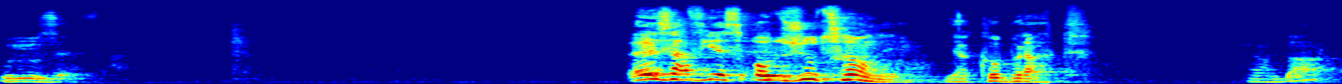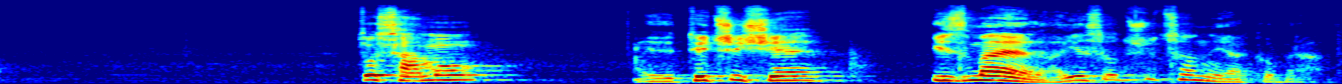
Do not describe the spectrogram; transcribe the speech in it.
u Józefa? Ezaf jest odrzucony jako brat. Prawda? To samo y, tyczy się Izmaela. Jest odrzucony jako brat.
